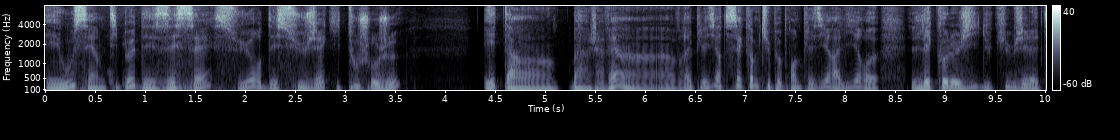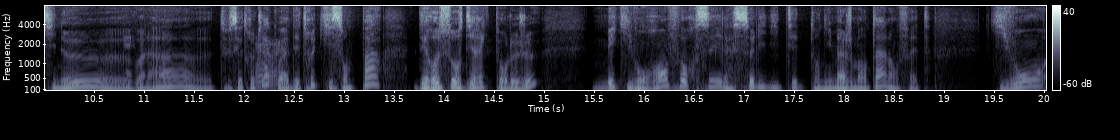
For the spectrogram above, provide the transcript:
et où c'est un petit peu des essais sur des sujets qui touchent au jeu, et bah, j'avais un, vrai plaisir. Tu sais, comme tu peux prendre plaisir à lire euh, l'écologie du cube gélatineux, euh, voilà, euh, tous ces trucs-là, quoi. Des trucs qui sont pas des ressources directes pour le jeu, mais qui vont renforcer la solidité de ton image mentale, en fait. Qui vont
